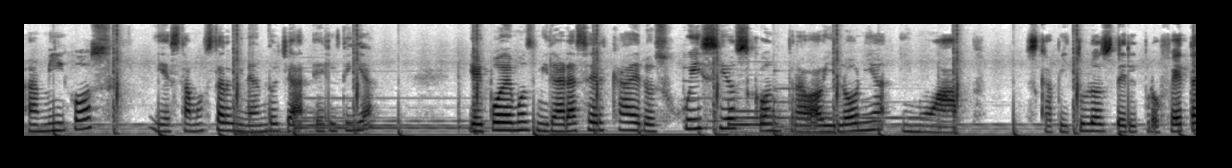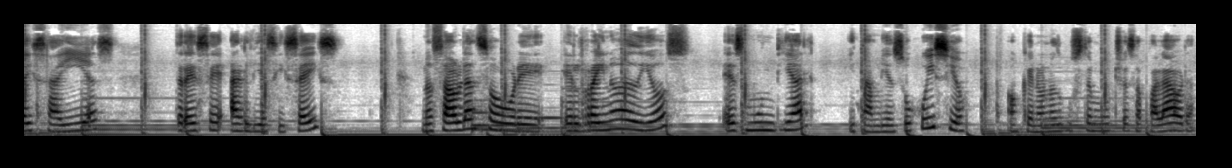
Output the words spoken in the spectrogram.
amigos y estamos terminando ya el día. Y hoy podemos mirar acerca de los juicios contra Babilonia y Moab. Los capítulos del profeta Isaías 13 al 16 nos hablan sobre el reino de Dios es mundial y también su juicio, aunque no nos guste mucho esa palabra.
